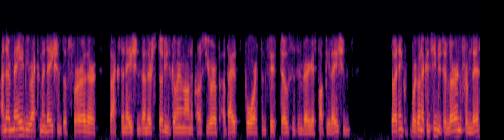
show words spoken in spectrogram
And there may be recommendations of further vaccinations, and there's studies going on across Europe about fourth and fifth doses in various populations. So I think we're going to continue to learn from this.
